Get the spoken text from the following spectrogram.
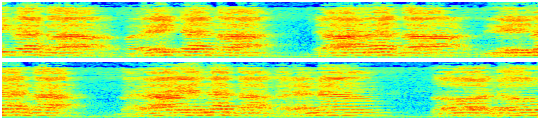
ဘုရားနံနန္ဒရာယိကဇိဝိဒါနံသဗ္ဗဝေရဇိဒါနံသဗ္ဗဝေရဘိဘဝတံအနုဘောဝေယနန္ဒရာယိကသပရိတ္တသဒါနသလေနသဗရာယနသကရဏံသောတုံ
